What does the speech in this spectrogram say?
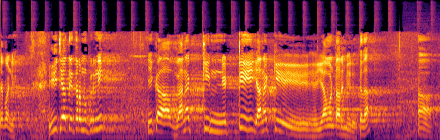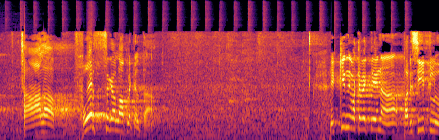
చెప్పండి. ఈ చేతి ఇద్దరు ముగ్గురిని ఇక వెనక్కి నెట్టి వెనక్కి ఏమంటారు మీరు కదా? చాలా ఫోర్స్గా లోపలికి వెళ్తా ఎక్కింది ఒక వ్యక్తి అయినా పది సీట్లు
